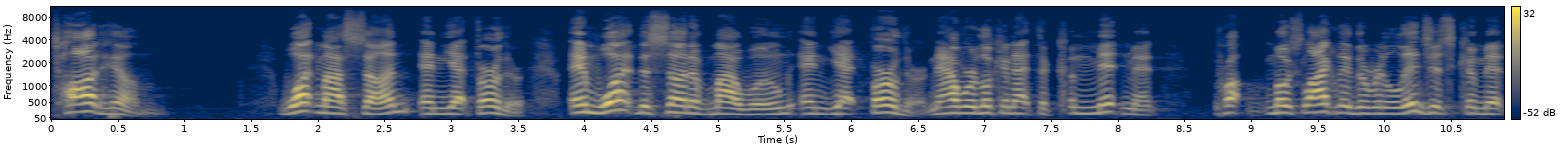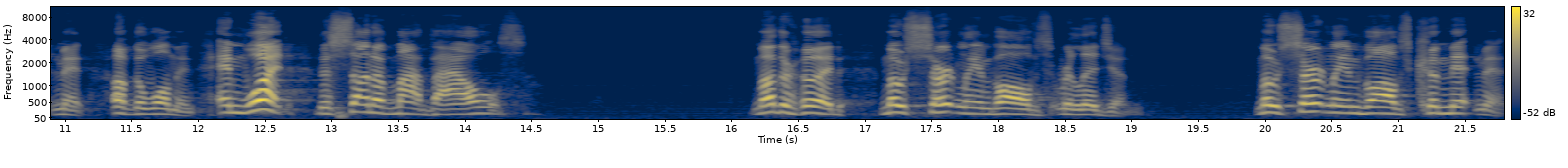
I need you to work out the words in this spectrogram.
taught him. What, my son, and yet further. And what, the son of my womb, and yet further. Now we're looking at the commitment most likely the religious commitment of the woman. And what? The son of my vows. Motherhood most certainly involves religion, most certainly involves commitment.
